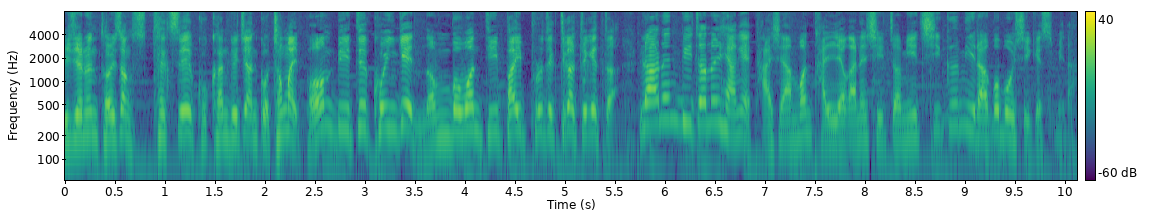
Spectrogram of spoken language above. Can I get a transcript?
이제는 더 이상 스택스에 국한되지 않고 정말 범 비트코인계 넘버원 디파이 프로젝트가 되겠다 라는 비전을 향해 다시 한번 달려가는 시점이 지금이라고 볼 수 있겠습니다.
